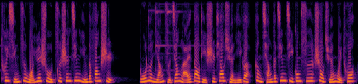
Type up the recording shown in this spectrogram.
推行自我约束、自身经营的方式。无论杨子将来到底是挑选一个更强的经纪公司授权委托，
